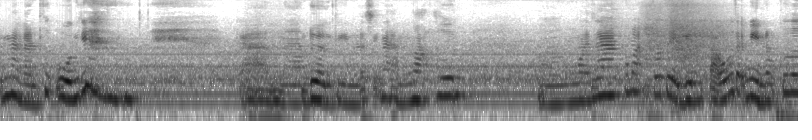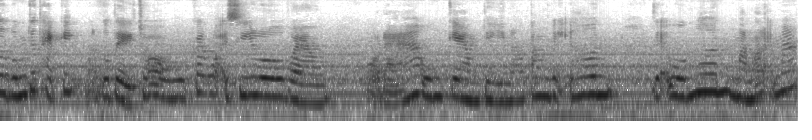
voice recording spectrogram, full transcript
cái này là thức uống chứ. À, đường thì nó sẽ làm ngọt hơn. À, ngoài ra các bạn có thể biến tấu tại vì nó cứ giống như thạch ấy bạn có thể cho các loại siro vào bỏ đá uống kèm thì nó tăng vị hơn dễ uống hơn mà nó lại mát.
